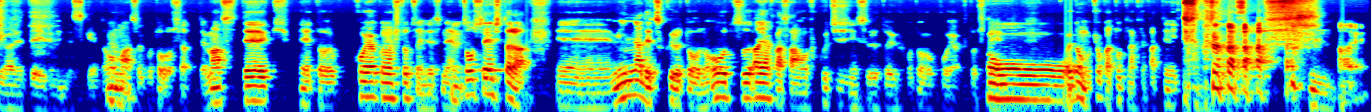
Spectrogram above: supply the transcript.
言われているんですけど、うんまあそういうことをおっしゃってます。で、きえっ、と、公約の一つにですね、うん当選したら、えーみんなで作る党の大津彩香さんを副知事にするということを公約として、おこれどうも許可取ってなくて勝手に言ってたらしいです。うんはい。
